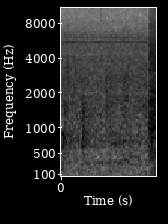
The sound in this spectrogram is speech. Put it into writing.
何?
